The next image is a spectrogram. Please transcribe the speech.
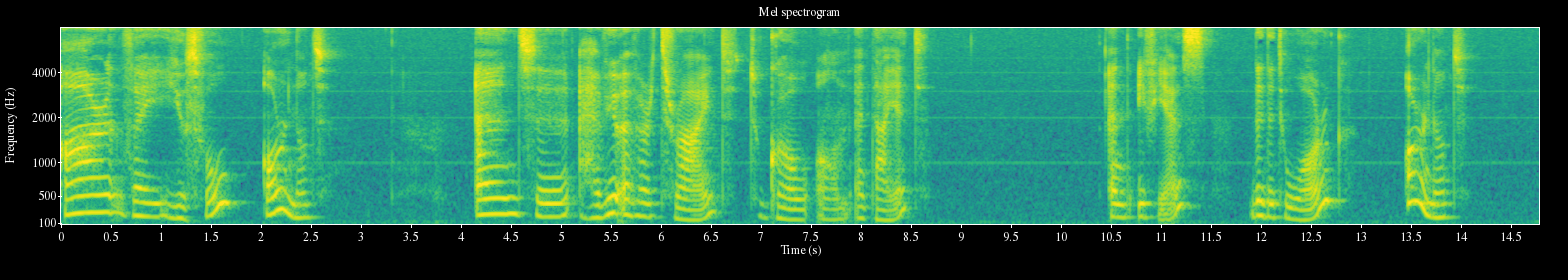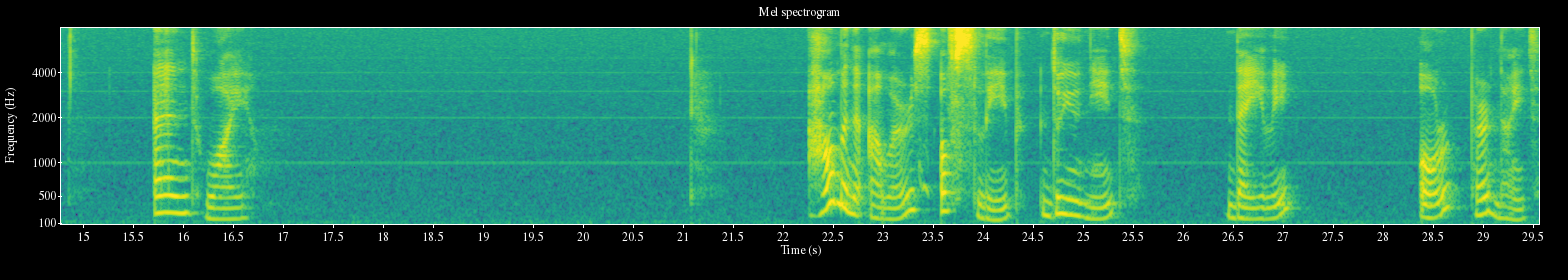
Are they useful or not? And uh, have you ever tried to go on a diet? And if yes, did it work or not? And why? how many hours of sleep do you need daily or per night?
